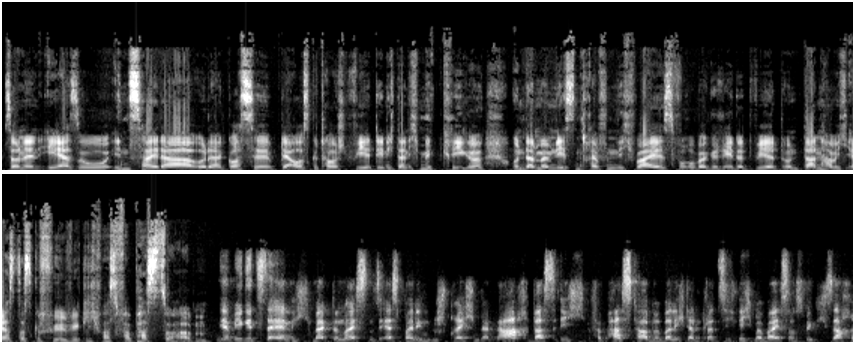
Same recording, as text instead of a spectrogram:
sondern eher so Insider oder Gossip, der ausgetauscht wird, den ich da nicht mitkriege und dann beim nächsten Treffen nicht weiß, worüber geredet wird. Und dann habe ich erst das Gefühl, wirklich was verpasst zu haben. Ja, mir geht es da ähnlich. Ich merke dann meistens erst bei den Gesprächen danach, was ich verpasst habe, weil ich dann plötzlich nicht mehr weiß, was wirklich Sache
